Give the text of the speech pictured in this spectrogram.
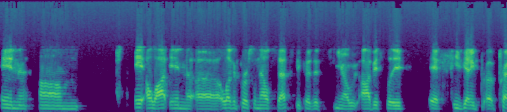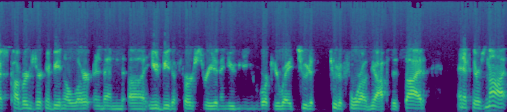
in um, a lot in uh, 11 personnel sets because it's, you know, obviously if he's getting uh, press coverage, there can be an alert, and then uh, he would be the first read, and then you you work your way two to two to four on the opposite side. And if there's not,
